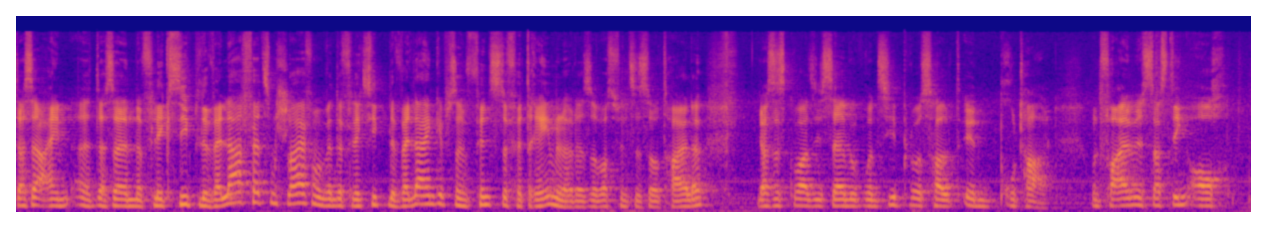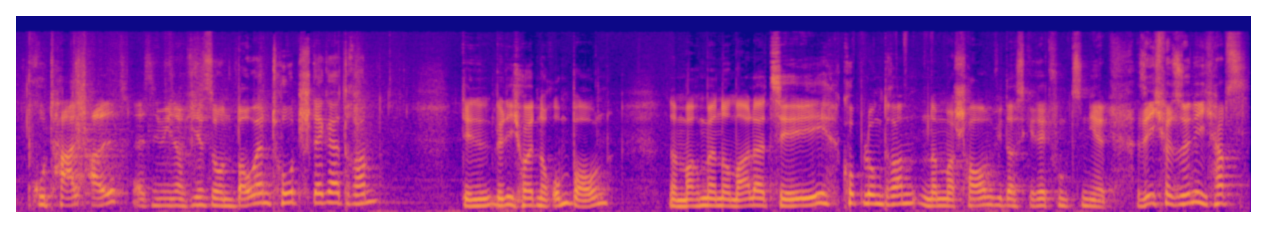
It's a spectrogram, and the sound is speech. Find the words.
dass er, ein, äh, dass er eine flexible Welle hat für zum Schleifen. Und wenn du flexible Welle eingibst, dann findest du für Dremel oder sowas, findest du so Teile. Das ist quasi dasselbe Prinzip, bloß halt in brutal. Und vor allem ist das Ding auch brutal alt. Da ist nämlich noch hier so ein Bauerntotstecker dran. Den will ich heute noch umbauen. Dann machen wir normale CE-Kupplung dran und dann mal schauen, wie das Gerät funktioniert. Also ich persönlich habe es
